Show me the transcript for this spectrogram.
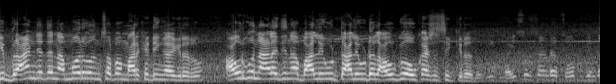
ಈ ಬ್ರ್ಯಾಂಡ್ ಜೊತೆ ನಮ್ಮವರು ಒಂದು ಸ್ವಲ್ಪ ಮಾರ್ಕೆಟಿಂಗ್ ಆಗಿರೋರು. ಅವ್ರಿಗೂ ನಾಳೆ ದಿನ ಬಾಲಿವುಡ್ ಟಾಲಿವುಡಲ್ಲಿ ಅವ್ರಿಗೂ ಅವಕಾಶ ಸಿಕ್ಕಿರೋದು. ಮೈಸೂರು ಸ್ಯಾಂಡಲ್ ಸೋಪ್ಗಿಂತ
